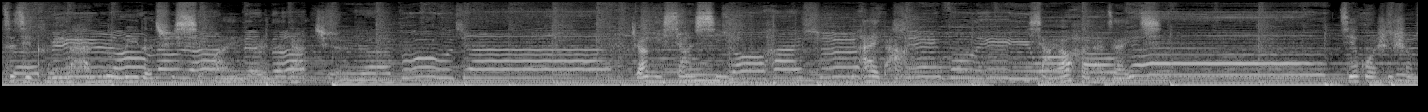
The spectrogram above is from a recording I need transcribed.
自己可以很努力的去喜欢一个人只要你相信，你爱他，你想要和他在一起，结果是什么，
